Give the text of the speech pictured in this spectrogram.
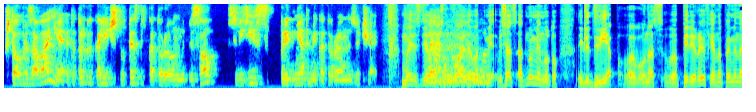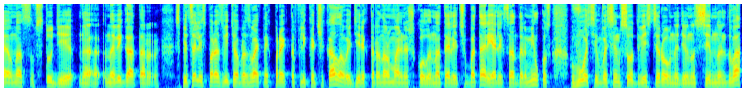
что образование — это только количество тестов, которые он написал в связи с предметами, которые он изучает. Мы сделаем да. буквально вот сейчас одну минуту или две. У нас перерыв. Я напоминаю, у нас в студии э, навигатор, специалист по развитию образовательных проектов Лика Чекалова, директор нормальной школы Наталья Чеботарь и Александр Милкус. 8 800 200 ровно 9702.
